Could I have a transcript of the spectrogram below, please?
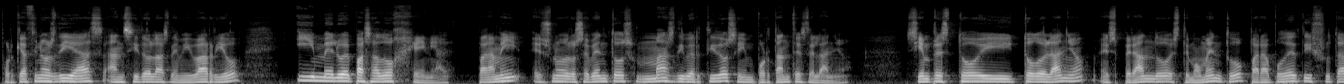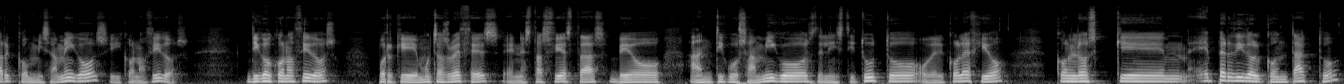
porque hace unos días han sido las de mi barrio y me lo he pasado genial. Para mí es uno de los eventos más divertidos e importantes del año. Siempre estoy todo el año esperando este momento para poder disfrutar con mis amigos y conocidos. Digo conocidos porque muchas veces en estas fiestas veo a antiguos amigos del instituto o del colegio con los que he perdido el contacto,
